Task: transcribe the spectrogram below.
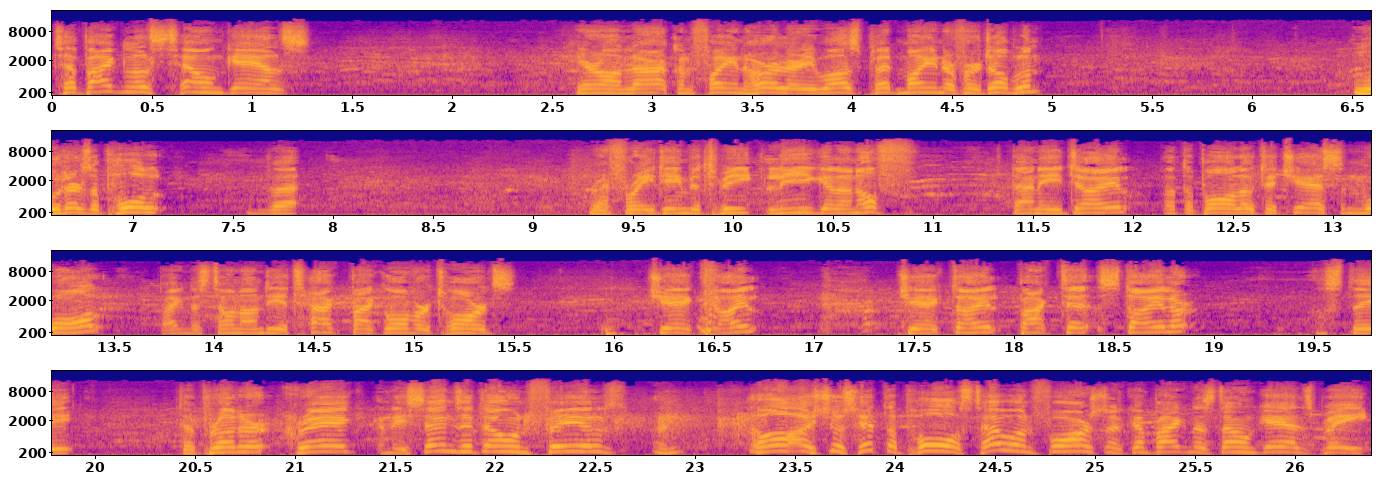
to Bagenalstown Gaels. Here on Larkin, fine hurler he was, played minor for Dublin. Oh, there's a pull. The referee deemed it to be legal enough. Danny Doyle got the ball out to Jason Wall. Bagenalstown on the attack, back over towards Jake Doyle. Jake Doyle back to Styler. That's the, the brother Craig, and he sends it downfield. And oh, it's just hit the post. How unfortunate can Bagenalstown Gaels be?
